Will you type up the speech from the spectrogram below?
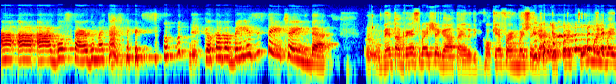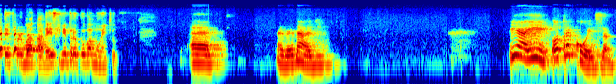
a, a, a gostar do metaverso, que eu estava bem resistente ainda. O metaverso vai chegar, Taylor, de qualquer forma vai chegar. Como ele vai ter formatado, é isso que me preocupa muito. É, é verdade. E aí, outra coisa.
